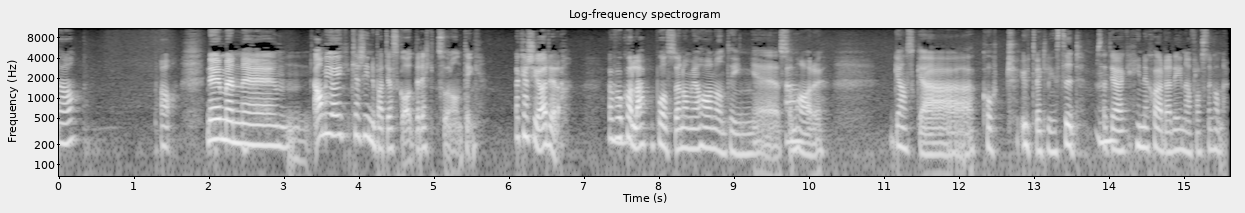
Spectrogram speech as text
ja. Ja. Nej men, eh, ja men jag är kanske inne på att jag ska direkt så någonting. Jag kanske gör det då. Jag får kolla på påsen om jag har någonting eh, som Ja. har ganska kort utvecklingstid. Så att jag hinner skörda det innan frosten kommer.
